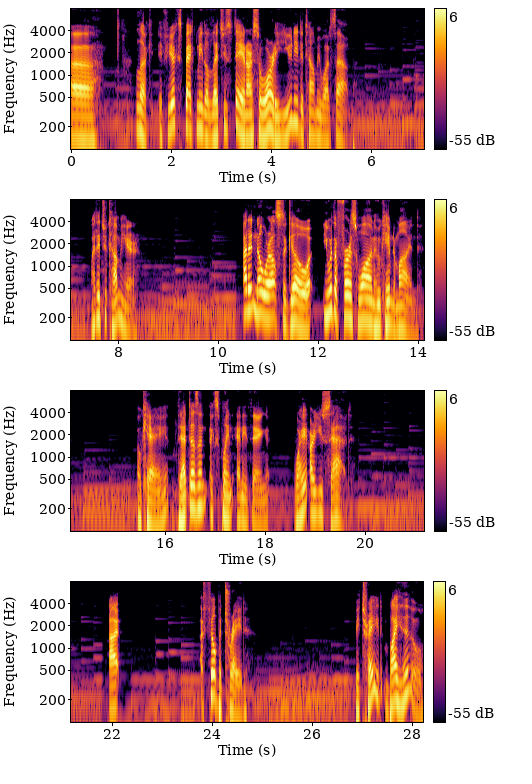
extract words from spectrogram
Uh, look, if you expect me to let you stay in our sorority, you need to tell me what's up. Why did you come here? I didn't know where else to go. You were the first one who came to mind. Okay, that doesn't explain anything. Why are you sad? I... I feel betrayed. Betrayed? By who?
